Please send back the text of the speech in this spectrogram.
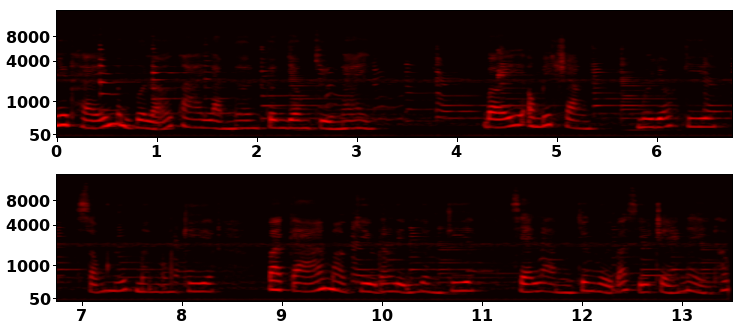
Như thể mình vừa lỡ tay làm nên cơn giông chiều nay. Bởi ông biết rằng, Mưa gió kia, Sóng nước mênh mông kia, Và cả màu chiều đang liệm dần kia Sẽ làm cho người bác sĩ trẻ này thất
